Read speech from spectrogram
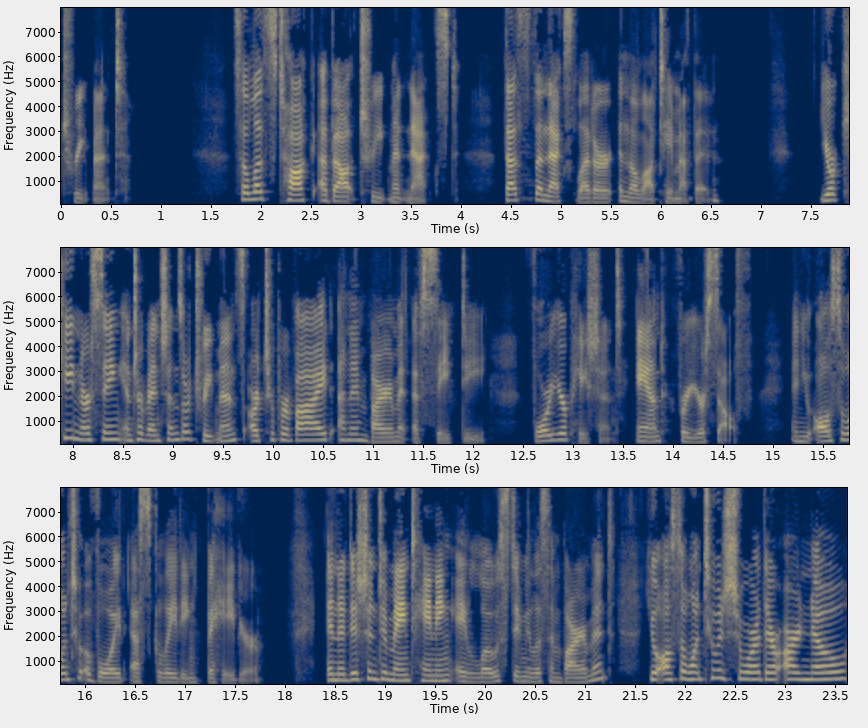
treatment. So let's talk about treatment next. That's the next letter in the latte method. Your key nursing interventions or treatments are to provide an environment of safety for your patient and for yourself. And you also want to avoid escalating behavior. In addition to maintaining a low stimulus environment, you'll also want to ensure there are no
